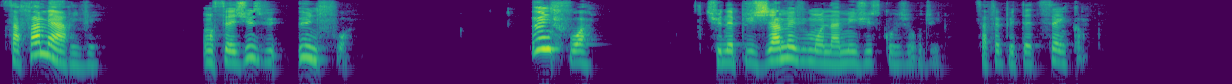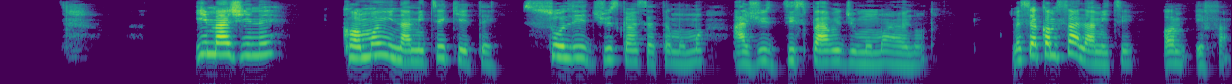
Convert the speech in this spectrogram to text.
Sa femme est arrivée. On s'est juste vu une fois. Une fois. Je n'ai plus jamais vu mon ami jusqu'à aujourd'hui. Ça fait peut-être cinq ans. Imaginez comment une amitié qui était solide jusqu'à un certain moment a juste disparu du moment à un autre. Mais c'est comme ça l'amitié, homme et femme.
